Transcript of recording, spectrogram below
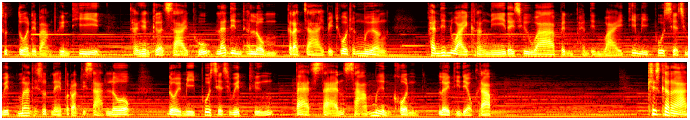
สุดตัวในบางพื้นที่ ทั้งยังเกิดทรายพุและดินถล่มกระจายไปทั่วทั้งเมืองแผ่นดินไหวครั้งนี้ได้ชื่อว่าเป็นแผ่นดินไหวที่มีผู้เสียชีวิตมากที่สุดในประวัติศาสตร์โลก โดยมีผู้เสียชีวิตถึง 830,000 คนเลยทีเดียวครับคริสต์ศักราช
